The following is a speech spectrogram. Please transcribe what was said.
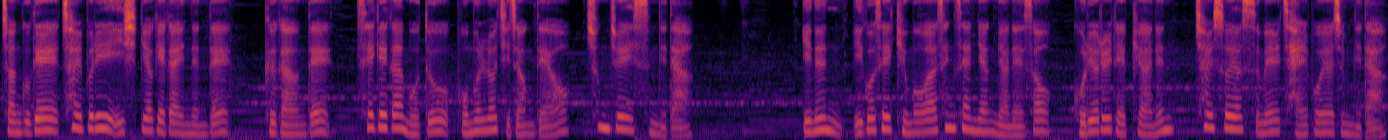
전국에 철불이 20여 개가 있는데 그 가운데 3개가 모두 보물로 지정되어 충주에 있습니다. 이는 이곳의 규모와 생산량 면에서 고려를 대표하는 철소였음을 잘 보여줍니다.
